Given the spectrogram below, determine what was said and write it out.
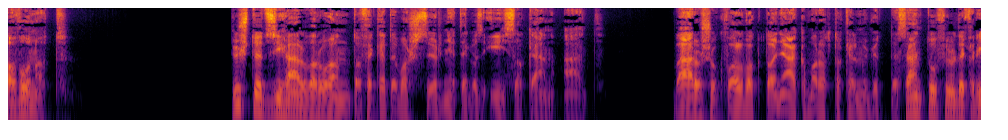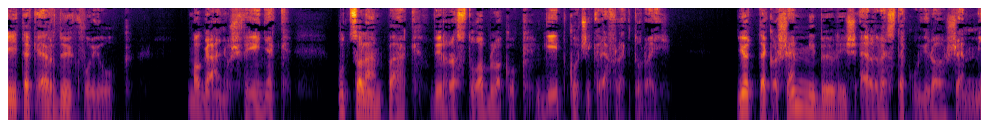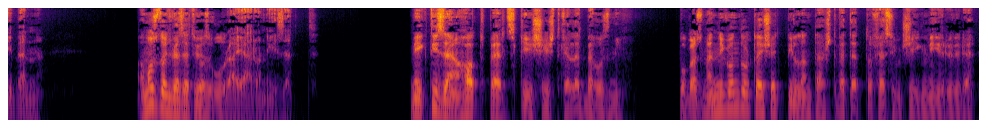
A vonat Füstöt zihálva rohant a fekete vas szörnyeteg az éjszakán át. Városok, falvak, tanyák maradtak el mögötte, szántóföldek, rétek, erdők, folyók. Magányos fények, utcalámpák, virrasztó ablakok, gépkocsik reflektorai. Jöttek a semmiből, és elvesztek újra a semmiben. A mozdonyvezető az órájára nézett. Még tizenhat perc késést kellett behozni. Fog az menni, gondolta, és egy pillantást vetett a feszültségmérőre.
